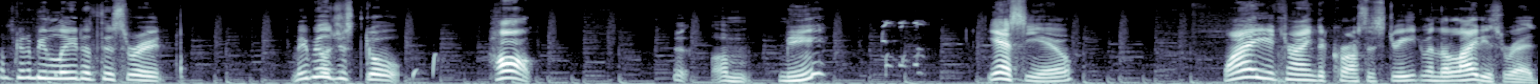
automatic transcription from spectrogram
I'm gonna be late at this rate. Maybe I'll just go... Halt! Uh, um, me? Yes, you. Why are you trying to cross the street when the light is red?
